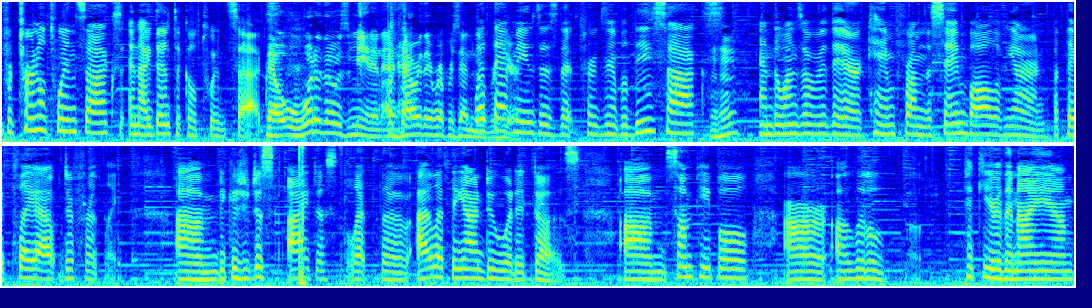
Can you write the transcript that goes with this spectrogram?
fraternal twin socks and identical twin socks. Now, what do those mean, and, and Okay. how are they represented What that here? means is that, for example, these socks Mm-hmm. and the ones over there came from the same ball of yarn, but they play out differently. Um, because you just, I just let the, I let the yarn do what it does. Um, some people are a little pickier than I am,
